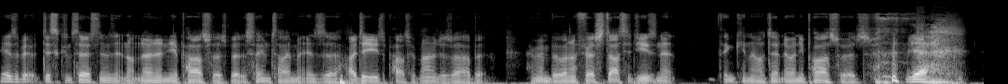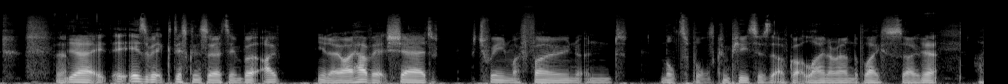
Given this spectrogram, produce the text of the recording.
It is a bit disconcerting, isn't it, not knowing any of your passwords? But at the same time, it is. Uh, I do use a password manager as well, but I remember when I first started using it, thinking, "Oh, I don't know any passwords." yeah, But- yeah, it, it is a bit disconcerting, but I, you know, I have it shared between my phone and multiple computers that I've got lying around the place. So Yeah. I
